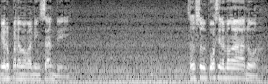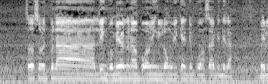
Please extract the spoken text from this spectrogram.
meron pa namang kaming Sunday. Sa susunod po kasi ng mga ano, sa susunod po na linggo, meron na naman po kaming long weekend, yung po ang sabi nila. May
